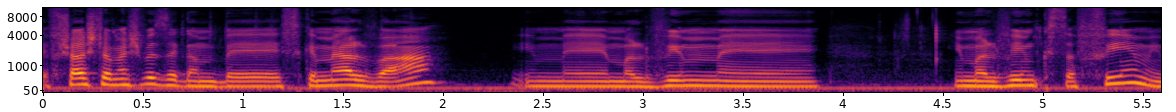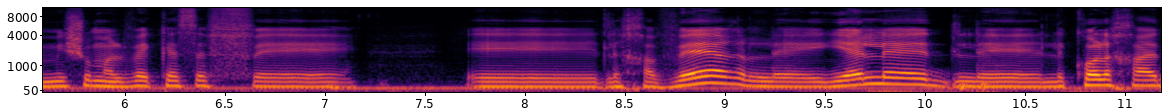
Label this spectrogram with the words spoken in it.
אפשר להשתמש בזה גם בהסכמי הלוואה, אם אה, מלווים, מלווים כספים, אם מישהו מלווה כסף אה, לחבר, לילד, ל, לכל אחד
